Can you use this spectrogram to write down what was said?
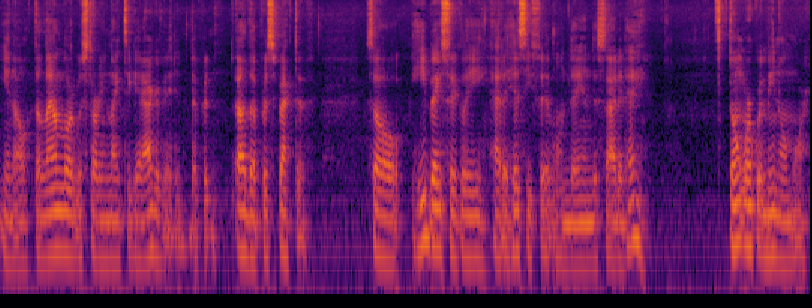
you know, the landlord was starting like to get aggravated, the, uh, the perspective. So he basically had a hissy fit one day and decided, hey, don't work with me no more.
